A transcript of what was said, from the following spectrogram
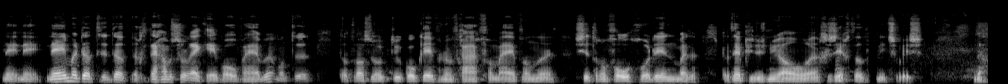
Nee, nee, nee, maar dat, dat, daar gaan we het zo direct even over hebben. Want eh, dat was ook natuurlijk ook even een vraag van mij: van, eh, zit er een volgorde in? Maar dat, dat heb je dus nu al gezegd dat het niet zo is. Nou,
